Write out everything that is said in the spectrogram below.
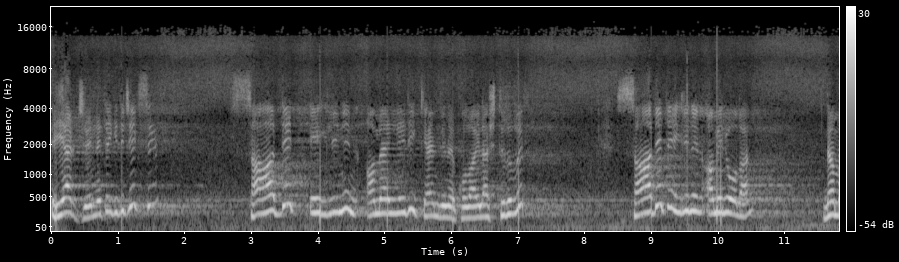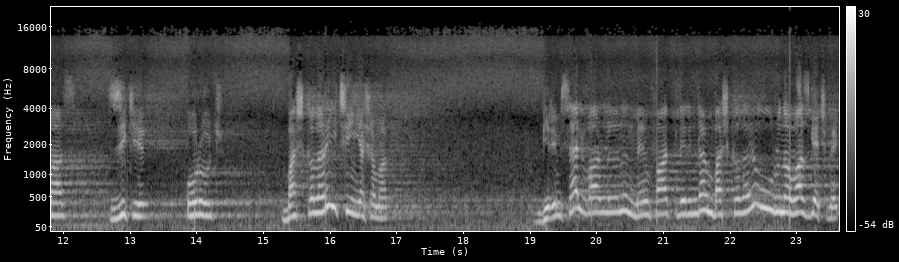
eğer cennete gidecekse saadet ehlinin amelleri kendine kolaylaştırılır. Saadet ehlinin ameli olan namaz, zikir, oruç, başkaları için yaşamak, birimsel varlığının menfaatlerinden başkaları uğruna vazgeçmek,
